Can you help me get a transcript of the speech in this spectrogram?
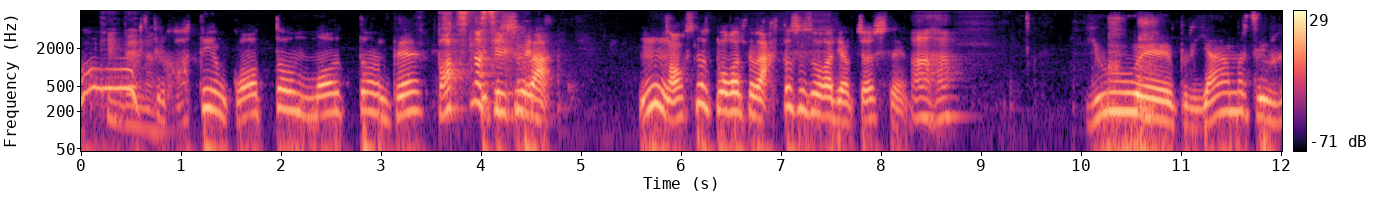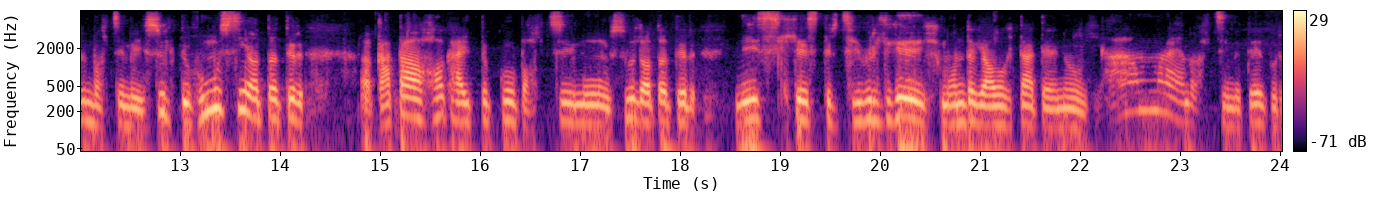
Тийм байна. Тэр хотын годон модон тэ бодсноос цэвэрхэн байна. Мм, онгоцноос буугаад нөгөө автобусаас суугаад явж байгаа шүү. Ааха. Юу вэ? Бүр ямар цэвэрхэн болцсон юм бэ? Эсвэл хүмүүсийн одоо тэр гадаа хог хайдаггүй болцсон юм уу? Эсвэл одоо тэр нийслэлээс тэр цэвэрлэгээ их мундаг явагдаад байна уу? Ямар амар болцсон юм бэ те бүр.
